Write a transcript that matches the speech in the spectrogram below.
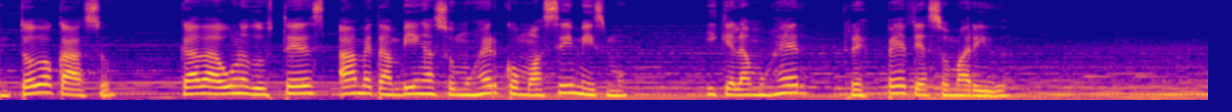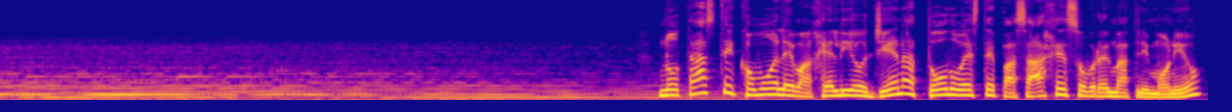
En todo caso, cada uno de ustedes ame también a su mujer como a sí mismo, y que la mujer respete a su marido. ¿Notaste cómo el Evangelio llena todo este pasaje sobre el matrimonio?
